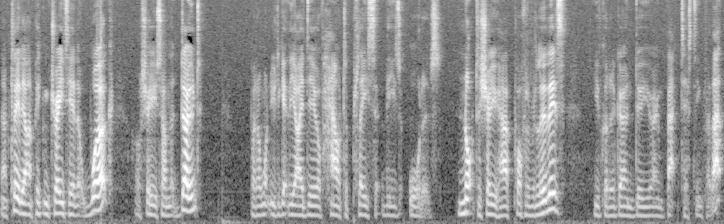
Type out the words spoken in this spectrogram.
Now clearly I'm picking trades here that work. I'll show you some that don't, but I want you to get the idea of how to place these orders. Not to show you how profitable it is, you've got to go and do your own back testing for that.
